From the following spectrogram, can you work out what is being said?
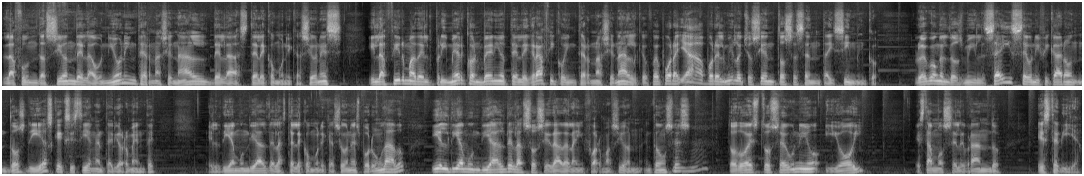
la fundación de la Unión Internacional de las Telecomunicaciones y la firma del primer convenio telegráfico internacional, que fue por allá, por el 1865. Luego, en el 2006, se unificaron dos días que existían anteriormente, el Día Mundial de las Telecomunicaciones por un lado y el Día Mundial de la Sociedad de la Información. Entonces, todo esto se unió y hoy estamos celebrando este día.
